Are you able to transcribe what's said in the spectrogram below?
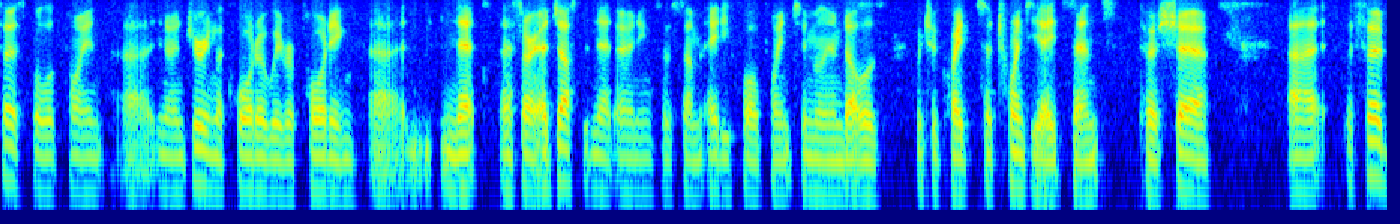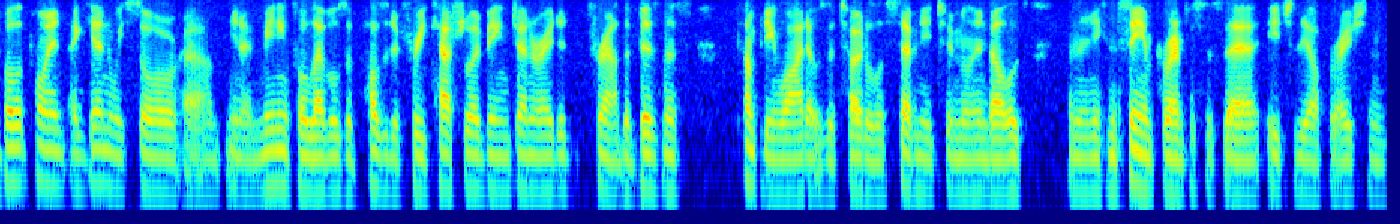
first bullet point, uh, you know, during the quarter, we're reporting net, sorry, adjusted net earnings of some $84.2 million, which equates to 28 cents per share. The third bullet point, again, we saw, um, you know, meaningful levels of positive free cash flow being generated throughout the business. Company-wide, it was a total of $72 million. And then you can see in parentheses there, each of the operations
